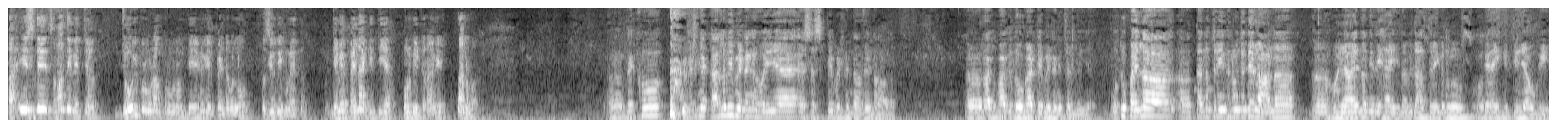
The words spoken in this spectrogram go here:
ਤਾਂ ਇਸ ਦੇ ਸੰਬੰਧ ਦੇ ਵਿੱਚ ਜੋ ਵੀ ਪ੍ਰੋਗਰਾਮ ਪ੍ਰੋਗਰਾਮ ਦੇਣਗੇ ਪਿੰਡ ਵੱਲੋਂ, ਅਸੀਂ ਉਹਦੀ ਹਮਾਇਤ ਜਿਵੇਂ ਪਹਿਲਾਂ ਕੀਤੀ ਆ, ਹੁਣ ਵੀ ਕਰਾਂਗੇ। ਧੰਨਵਾਦ। ਅਹ ਦੇਖੋ ਜਿਹੜੀਆਂ ਕੱਲ ਵੀ ਮੀਟਿੰਗ ਹੋਈ ਹੈ ਐਸਐਸਪੀ ਬਠਿੰਡਾ ਦੇ ਨਾਲ। ਅਹ ਲਗਭਗ 2 ਘੰਟੇ ਮੀਟਿੰਗ ਚੱਲੀ ਹੈ। ਉਸ ਤੋਂ ਪਹਿਲਾਂ 3 ਤਰੀਕ ਨੂੰ ਜਦੋਂ ਐਲਾਨ, ਅਹ ਹੋਇਆ, ਇਹਨਾਂ ਦੀ ਰਿਹਾਈ ਦਾ ਵੀ 10 ਤਰੀਕ ਨੂੰ ਰਿਹਾਈ ਕੀਤੀ ਜਾਊਗੀ।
